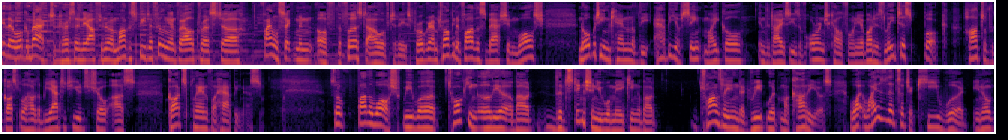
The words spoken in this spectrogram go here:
Hey there, welcome back to Kresta in the Afternoon. I'm Marcus Peter, filling in for Al Kresta. Uh, final segment of the first hour of today's program, talking to Father Sebastian Walshe, Norbertine canon of the Abbey of St. Michael in the Diocese of Orange, California, about his latest book, Heart of the Gospel How the Beatitudes Show Us God's Plan for Happiness. So, Father Walshe, we were talking earlier about the distinction you were making about translating that Greek word makarios. Why, why is that such a key word? You know,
